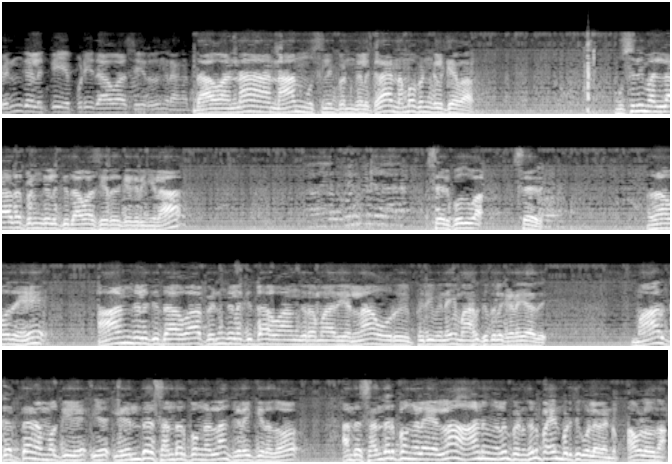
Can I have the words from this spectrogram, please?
பெண்களுக்கு எப்படி தாவா செய்யறதுங்கிறாங்க. தாவான்னா நான் முஸ்லிம் பெண்களுக்கா? நம்ம பெண்களுக்கேவா? முஸ்லீம் அல்லாத பெண்களுக்கு தாவா செய்யறது கேக்குறீங்களா? சரி பொதுவா சரி. அதாவது ஆண்களுக்கு தாவா பெண்களுக்கு தாவாங்கிற மாதிரி எல்லாம் ஒரு பிரிவினை மார்க்கத்தில் கிடையாது. மார்க்கத்தை நமக்கு எ- எ- எந்த சந்தர்ப்பங்கள்லாம் கிடைக்கிறதோ அந்த சந்தர்ப்பங்களை எல்லாம் ஆணுங்களும் பெண்களும் பயன்படுத்திக் கொள்ள வேண்டும். அவ்வளவுதான்.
